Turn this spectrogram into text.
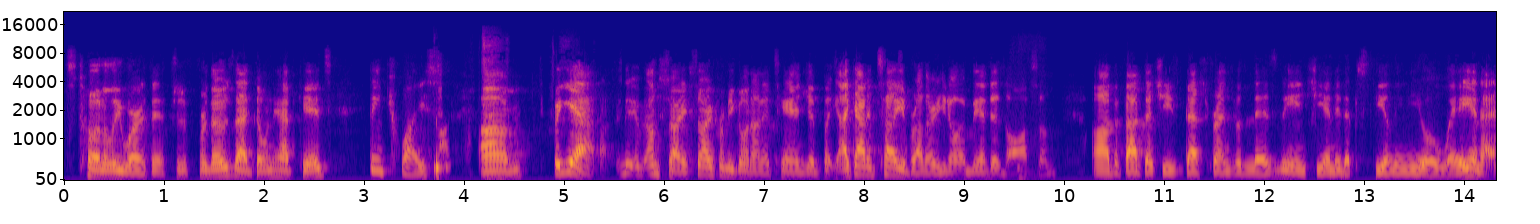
it's totally worth it. For those that don't have kids, think twice. Um, but yeah, I'm sorry, sorry for me going on a tangent, but I got to tell you, brother, you know, Amanda's awesome. Uh, the fact that she's best friends with Leslie and she ended up stealing you away, and I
